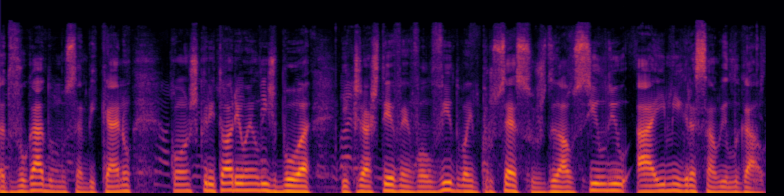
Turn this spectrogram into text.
advogado moçambicano com escritório em Lisboa e que já esteve envolvido em processos de auxílio à imigração ilegal.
